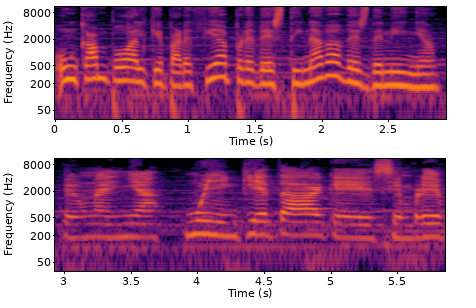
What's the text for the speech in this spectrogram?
un campo al que parecía predestinada desde niña. Niña muy inquieta que siempre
